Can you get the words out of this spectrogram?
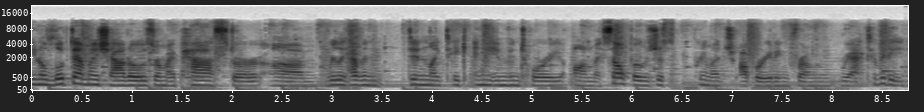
you know, looked at my shadows or my past or um, really haven't didn't like take any inventory on myself. I was just pretty much operating from reactivity,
